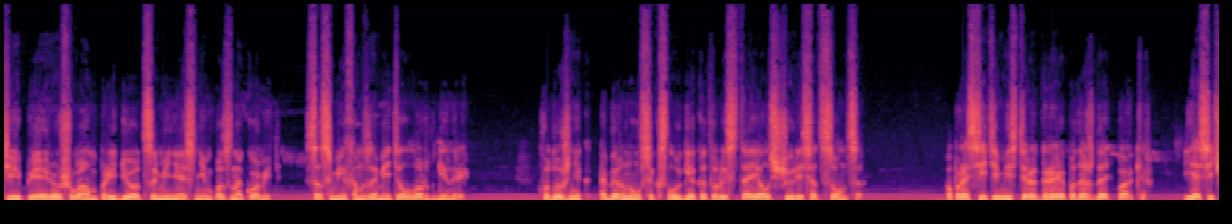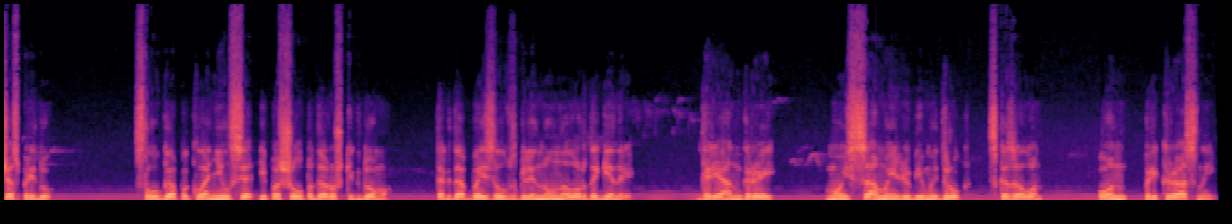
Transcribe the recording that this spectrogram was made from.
Теперь уж вам придется меня с ним познакомить, со смехом заметил лорд Генри. Художник обернулся к слуге, который стоял, щурясь от солнца. «Попросите мистера Грея подождать, Паркер. Я сейчас приду». Слуга поклонился и пошел по дорожке к дому. Тогда Безил взглянул на лорда Генри. «Дариан Грей, мой самый любимый друг», — сказал он. «Он прекрасный,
